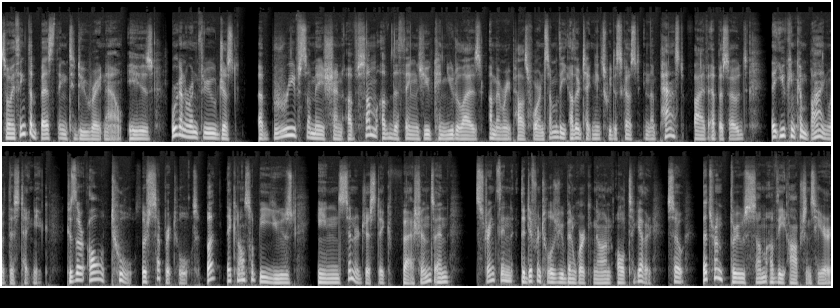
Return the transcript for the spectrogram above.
So I think the best thing to do right now is we're going to run through just a brief summation of some of the things you can utilize a memory palace for and some of the other techniques we discussed in the past five episodes that you can combine with this technique because they're all tools, they're separate tools, but they can also be used in synergistic fashions and strengthen the different tools you've been working on all together. So let's run through some of the options here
